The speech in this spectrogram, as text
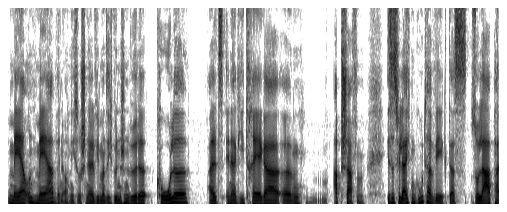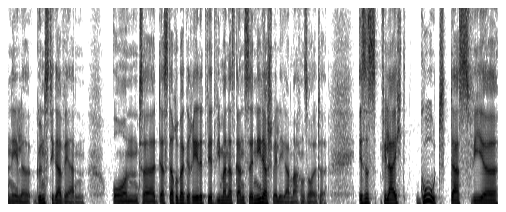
mehr und mehr, wenn auch nicht so schnell, wie man sich wünschen würde, Kohle als Energieträger ähm, abschaffen? Ist es vielleicht ein guter Weg, dass Solarpaneele günstiger werden und äh, dass darüber geredet wird, wie man das Ganze niederschwelliger machen sollte? Ist es vielleicht gut, dass wir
